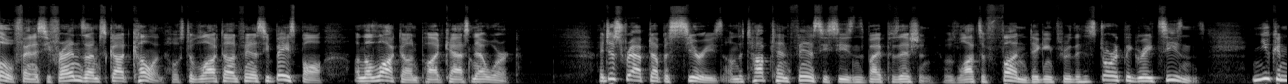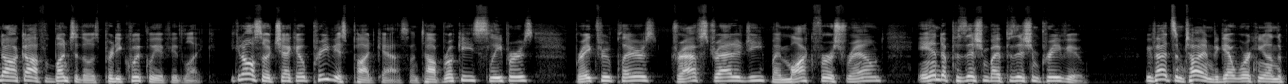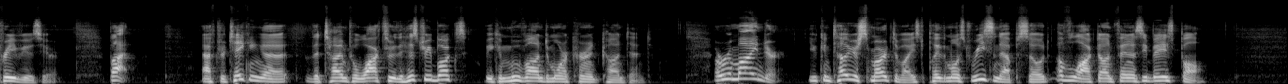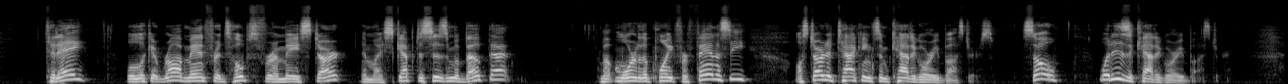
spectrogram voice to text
Hello, fantasy friends. I'm Scott Cullen, host of Locked On Fantasy Baseball on the Locked On Podcast Network. I just wrapped up a series on the top 10 fantasy seasons by position. It was lots of fun digging through the historically great seasons, and you can knock off a bunch of those pretty quickly if you'd like. You can also check out previous podcasts on top rookies, sleepers, breakthrough players, draft strategy, my mock first round, and a position by position preview. We've had some time to get working on the previews here. But after taking a, uh, the time to walk through the history books, we can move on to more current content. A reminder you can tell your smart device to play the most recent episode of Locked On Fantasy Baseball. Today, we'll look at Rob Manfred's hopes for a May start and my skepticism about that. But more to the point for fantasy, I'll start attacking some category busters. So, what is a category buster?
